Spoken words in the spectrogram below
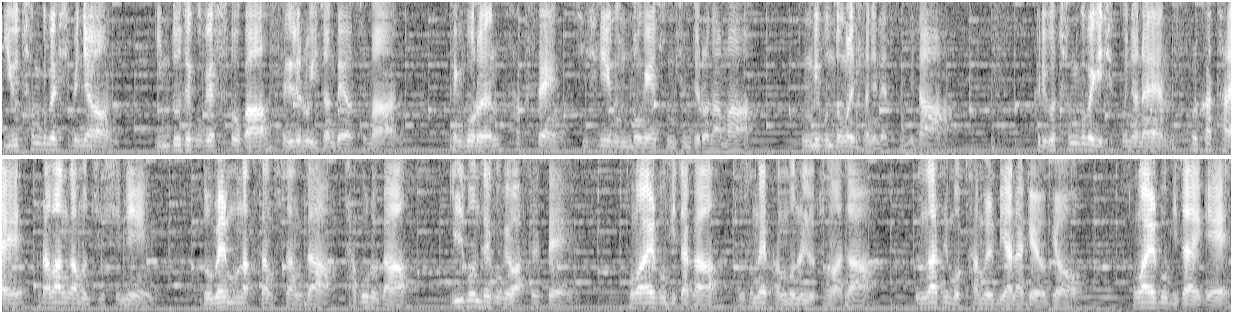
이후 1912년 인도 제국의 수도가 델리로 이전되었지만 벵골은 학생, 지식인 운동의 중심지로 남아 독립운동을 견인했습니다. 그리고 1929년엔 콜카타의 브라만 가문 출신인 노벨 문학상 수상자 타고르가 일본 제국에 왔을 때 동아일보 기자가 조선의 방문을 요청하자 응하지 못함을 미안하게 여겨 동아일보 기자에게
